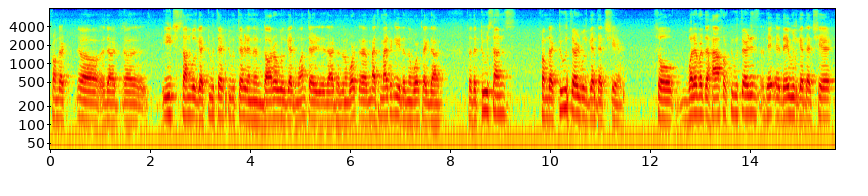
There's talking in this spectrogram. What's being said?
from that uh, that uh, each son will get two third, two third, and then daughter will get one third. That doesn't work uh, mathematically. It doesn't work like that. So the two sons from that two third will get that share. So whatever the half of two third is, they they will get that share,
